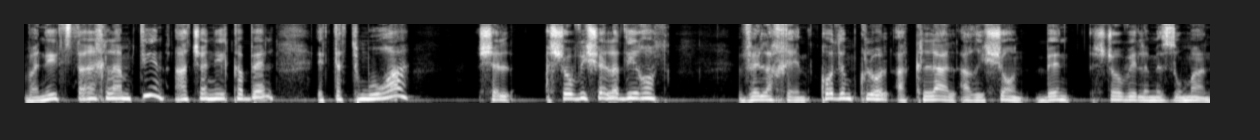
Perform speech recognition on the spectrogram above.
ואני אצטרך להמתין עד שאני אקבל את התמורה של השווי של הדירות. ולכן, קודם כל, הכלל הראשון בין שווי למזומן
